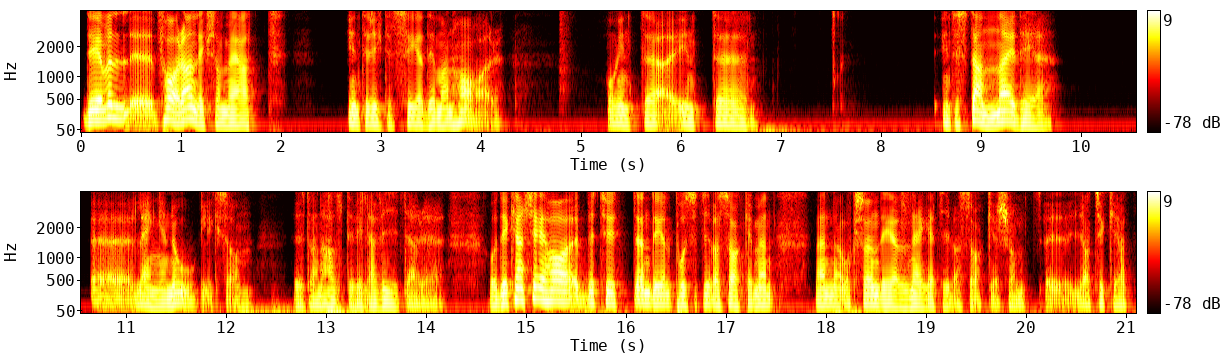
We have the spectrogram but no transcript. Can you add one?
det är väl eh, faran liksom med att inte riktigt se det man har. Och inte, inte, inte stanna i det eh, länge nog liksom. Utan alltid vilja vidare. Och det kanske har betytt en del positiva saker men, men också en del negativa saker som eh, jag tycker att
